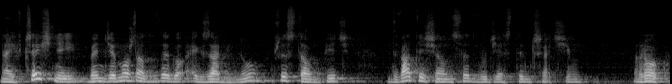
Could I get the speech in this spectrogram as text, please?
Najwcześniej będzie można do tego egzaminu przystąpić w 2023 roku.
